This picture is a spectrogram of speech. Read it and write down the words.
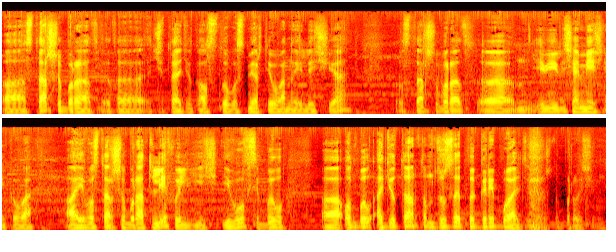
А старший брат, это читатель Толстого «Смерть Ивана Ильича», старший брат э, Ильи Ильича Мечникова, а его старший брат Лев Ильич и вовсе был, а, он был адъютантом Джузеппе Гарибальди, между прочим.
